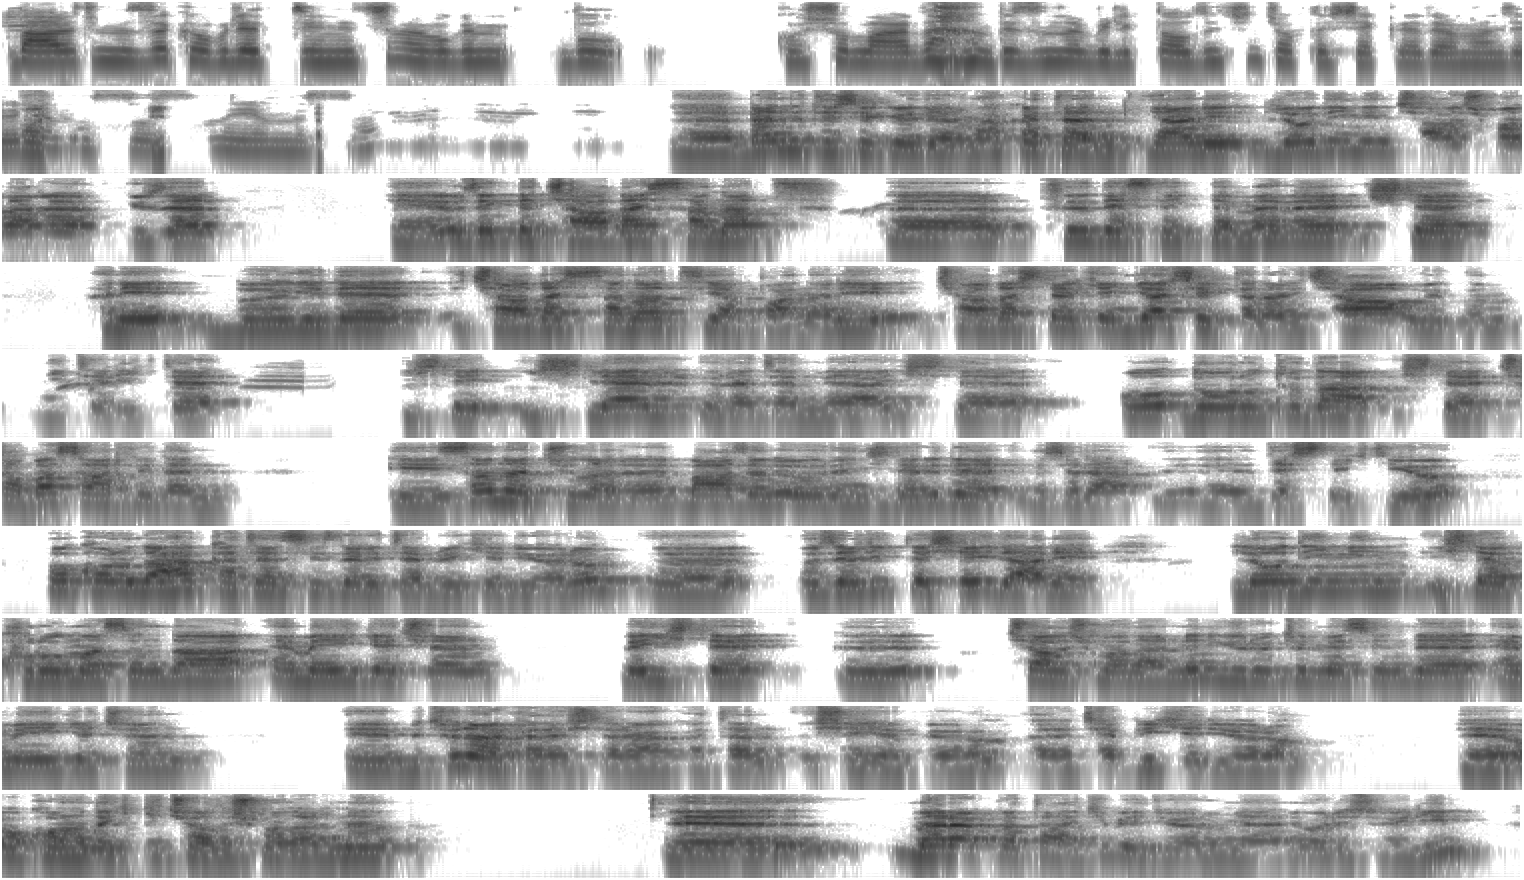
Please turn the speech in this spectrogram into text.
Davetimizi kabul ettiğin için ve bugün bu koşullarda bizimle birlikte olduğun için çok teşekkür ediyorum öncelikle. Nasılsın, iyi misin? Ben de teşekkür ediyorum. Hakikaten yani Lodi'nin çalışmaları güzel. Özellikle çağdaş sanatı destekleme ve işte hani bölgede çağdaş sanat yapan, hani çağdaş derken gerçekten hani çağa uygun nitelikte işte işler üreten veya işte o doğrultuda işte çaba sarf eden e, sanatçıları, bazen öğrencileri de mesela e, destekliyor. O konuda hakikaten sizleri tebrik ediyorum. E, özellikle şey de hani loading'in işte kurulmasında emeği geçen ve işte e, çalışmalarının yürütülmesinde emeği geçen e, bütün arkadaşlara hakikaten şey yapıyorum, e, tebrik ediyorum. E, o konudaki çalışmalarını e, merakla takip ediyorum yani öyle söyleyeyim.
